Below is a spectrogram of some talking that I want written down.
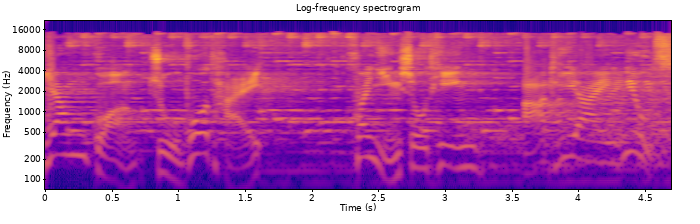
央广主播台，欢迎收听 RTI News。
